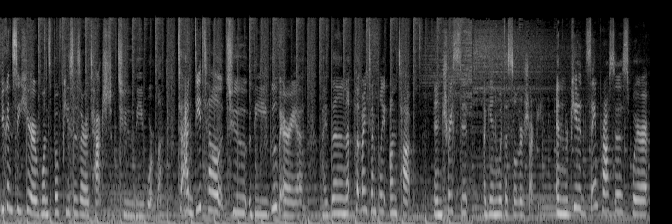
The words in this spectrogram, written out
You can see here once both pieces are attached to the Worbla. To add detail to the boob area, I then put my template on top and traced it again with a silver sharpie. And repeated the same process where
